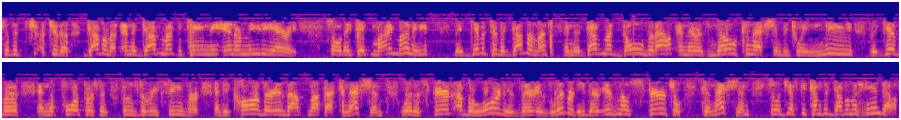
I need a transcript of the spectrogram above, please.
to the, to the government and the government became the intermediary. So they take my money they give it to the government, and the government doles it out, and there is no connection between me, the giver, and the poor person who's the receiver. And because there is not that connection, where the Spirit of the Lord is, there is liberty. There is no spiritual connection, so it just becomes a government handout.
